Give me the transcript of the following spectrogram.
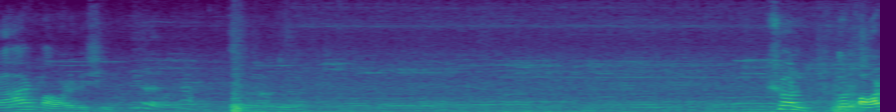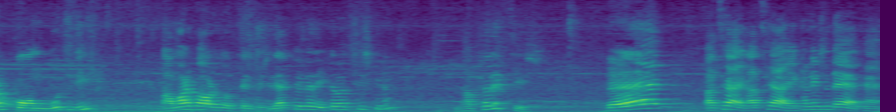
কার পাওয়ার বেশি? শোন তোর পাওয়ার কম বুঝলি? আমার পাওয়ার তোর থেকে বেশি। দেখ তুই এটা দেখতে পাচ্ছিস কিনা? ধাপটা দেখছিস? দেখ! আচ্ছা আয় এখানে এসে দেখ হ্যাঁ।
